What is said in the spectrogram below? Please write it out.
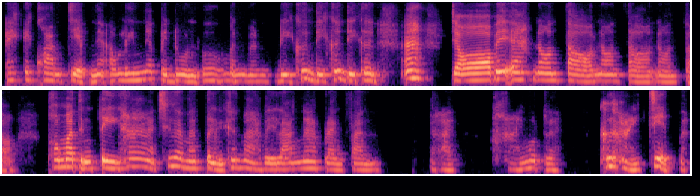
ไอ้ไอ้ความเจ็บเนี่ยเอาลิ้นเนี่ยไปดูนเออมันมันดีขึ้นดีขึ้นดีขึ้นอะจอไปอะนอนต่อนอนต่อนอนต่อ พอมาถึงตีห้าเชื่อมาตื่นขึ้นมาไปล้างหน้าแปรงฟันอะไร หายหมดเลย คือหายเจ็บอะ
